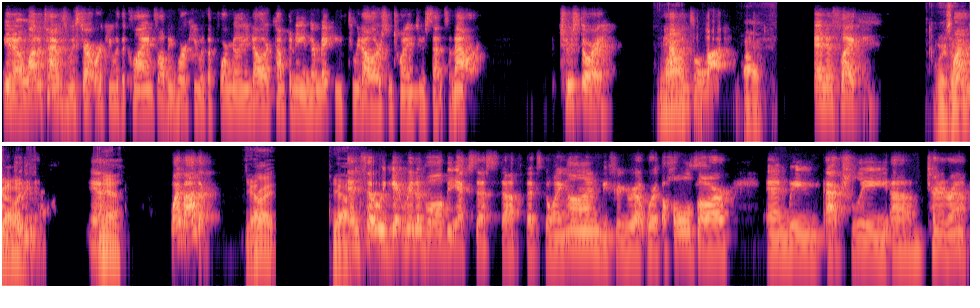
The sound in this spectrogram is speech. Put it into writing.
you know, a lot of times when we start working with the clients, I'll be working with a $4 million company and they're making $3.22 an hour. True story. Wow. Happens a lot. Wow. And it's like, Where's it all are we doing going? that? Yeah. Yeah. Why bother? Yeah. Right. Yeah. And so we get rid of all the excess stuff that's going on. We figure out where the holes are, and we actually um, turn it around.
